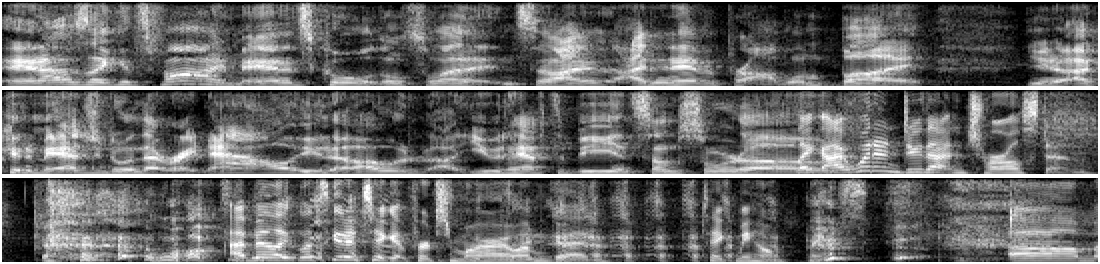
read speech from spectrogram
And I was like, "It's fine, man. It's cool. Don't sweat it." And so I, I didn't have a problem, but. You know, I couldn't imagine doing that right now. You know, I would. uh, You would have to be in some sort of Like I wouldn't do that in Charleston. I'd be like, let's get a ticket for tomorrow. I'm good. Take me home, thanks. Um,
